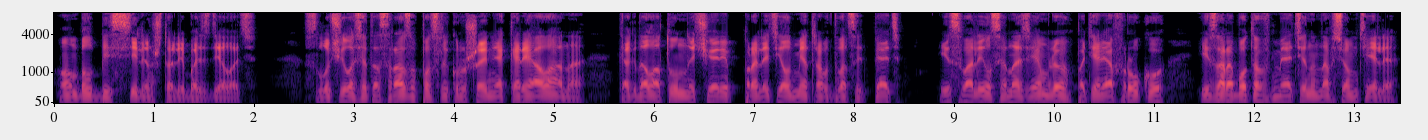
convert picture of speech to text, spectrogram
Он был бессилен что-либо сделать. Случилось это сразу после крушения Кориолана, когда латунный череп пролетел метров двадцать пять и свалился на землю, потеряв руку и заработав вмятины на всем теле.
